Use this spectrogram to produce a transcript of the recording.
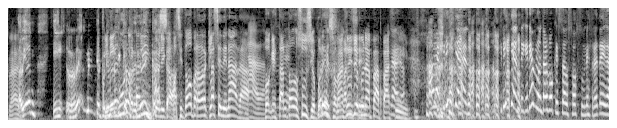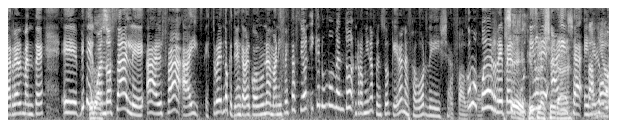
Claro. ¿está bien? Y realmente Y primero hay que está aprender en limpio ni casa. capacitado para dar clase de nada. Nada. Porque están todos sucios. Por eso Más parece. sucio que una papa, Claro. sí. Ahora, Cristian, Cristian, te quería preguntar vos que sos, sos un estratega realmente. Eh, Viste que cuando sale Alfa hay estruendos que tienen que ver con una manifestación y que en un momento Romina pensó que eran a favor de ella. Por favor. ¿Cómo puede repercutirle flashera, a ¿eh? ella en el juego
